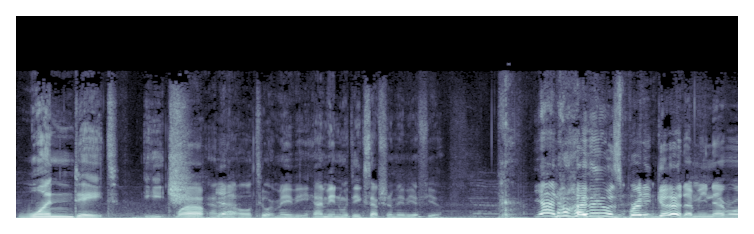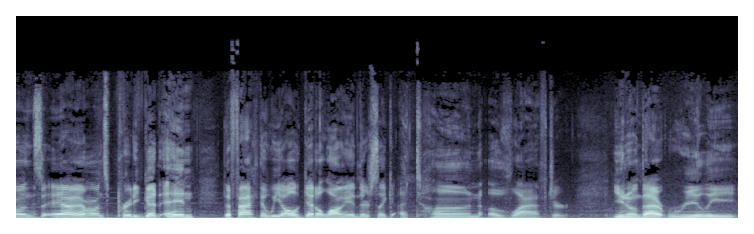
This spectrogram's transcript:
one date each. Wow, out yeah. of the whole tour, maybe. I mean, with the exception of maybe a few. yeah, no, I think it was pretty good. I mean, everyone's yeah, everyone's pretty good, and the fact that we all get along and there's like a ton of laughter, you know, that really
